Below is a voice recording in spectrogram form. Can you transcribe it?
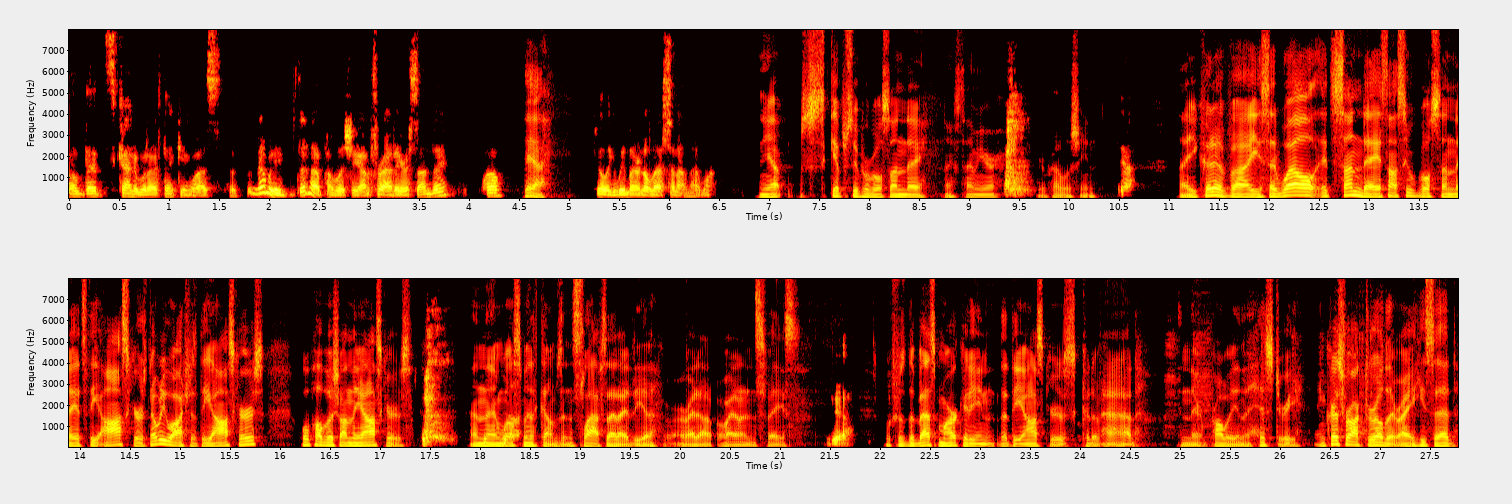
Well, that's kind of what our thinking was. Nobody, they're not publishing on Friday or Sunday. Well, Yeah. I feel like we learned a lesson on that one. Yep. Skip Super Bowl Sunday next time you're you're publishing. Yeah. Now you could have uh, you said, well, it's Sunday. It's not Super Bowl Sunday. It's the Oscars. Nobody watches the Oscars. We'll publish on the Oscars. And then Will Smith comes and slaps that idea right out right on his face. Yeah. Which was the best marketing that the Oscars could have had in there, probably in the history. And Chris Rock drilled it, right? He said,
